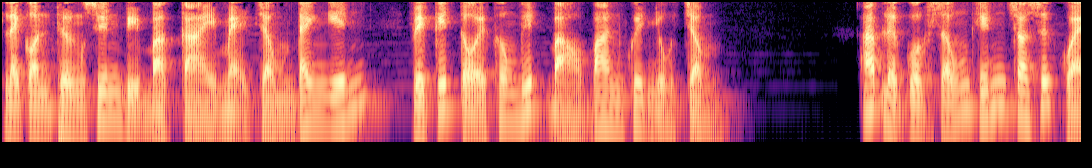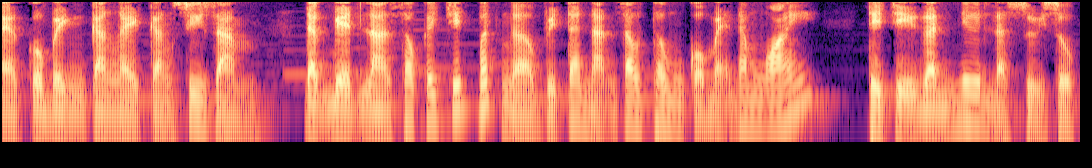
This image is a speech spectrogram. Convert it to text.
lại còn thường xuyên bị bà cải mẹ chồng đay nghiến về cái tội không biết bảo ban khuyên nhủ chồng. Áp lực cuộc sống khiến cho sức khỏe của Bình càng ngày càng suy giảm, đặc biệt là sau cái chết bất ngờ vì tai nạn giao thông của mẹ năm ngoái, thì chị gần như là sủi sụp.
